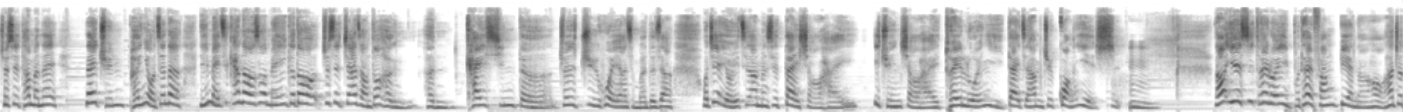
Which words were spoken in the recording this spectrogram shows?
就是他们那。那一群朋友真的，你每次看到的时候，每一个都就是家长都很很开心的，就是聚会啊什么的这样。我记得有一次他们是带小孩，一群小孩推轮椅带着他们去逛夜市，嗯，然后夜市推轮椅不太方便啊，哈，他就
